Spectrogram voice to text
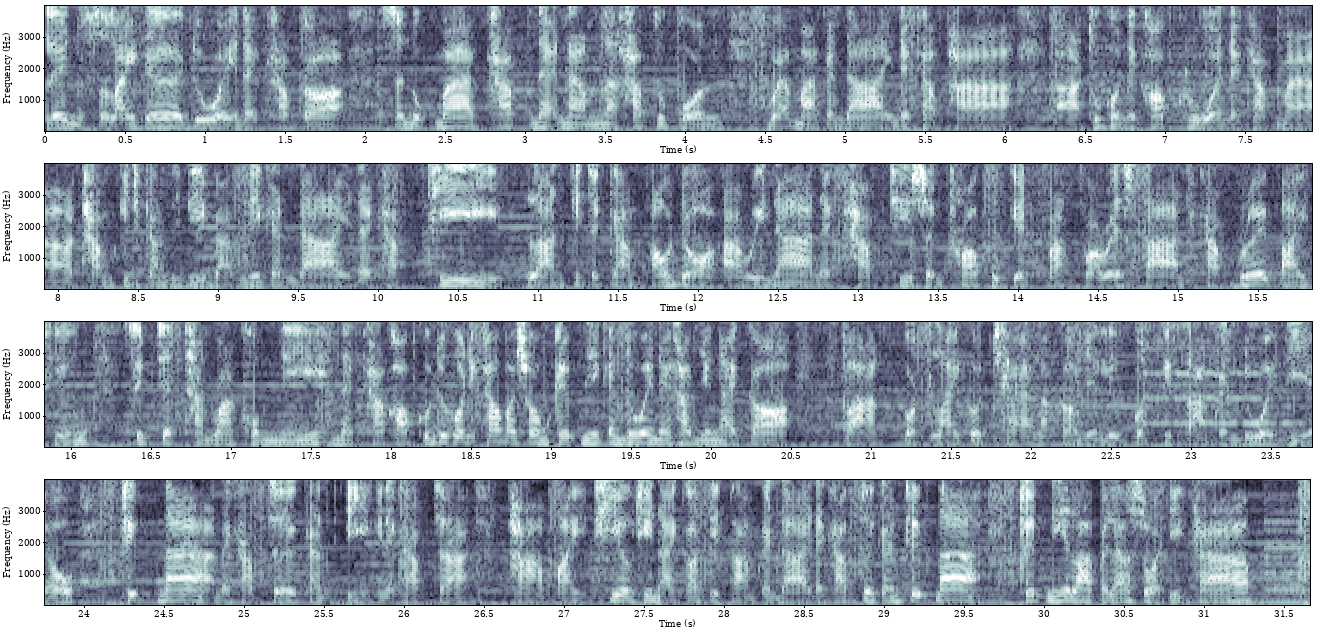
เล่นสไลเดอร์ด้วยนะครับก็สนุกมากครับแนะนำนะครับทุกคนแวะมากันได้นะครับพาาทุกคนในครอบครัวนะครับมาทำกิจกรรมดีๆ แบบนี้กันได้นะครับที่ลานกิจกรรม Outdoor Arena นะครับ ที่เซ็นทรัลภูเก็ตฝั่ง Foresta นะครับ เรื่อยไปถึง 17 ธันวาคมนี้นะครับ ขอบคุณทุกคนที่เข้ามาชมคลิปนี้กันด้วยนะครับ ยังไงก็ฝากกดไลค์กดแชร์ แล้วก็อย่าลืมกดติดตามกันด้วยเดี๋ยว คลิปหน้านะครับ เจอกันอีกนะครับ จะพาไปเที่ยวที่ไหนก็ติดตามกันได้นะครับ เจอกันคลิปหน้า คลิปนี้ลาไปแล้ว สวัสดีครับ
